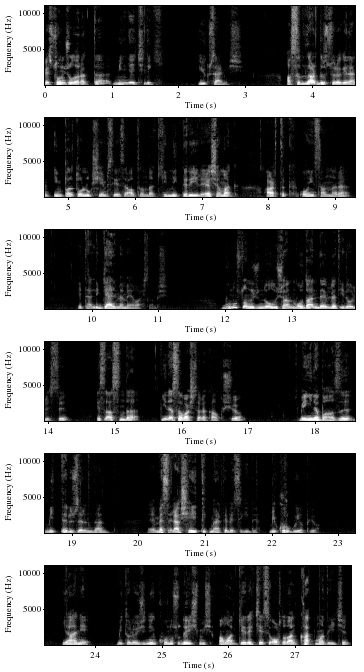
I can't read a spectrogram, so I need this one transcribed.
Ve sonuç olarak da milliyetçilik yükselmiş. Asırlardır süregelen imparatorluk şemsiyesi altında kimlikleriyle yaşamak artık o insanlara yeterli gelmemeye başlamış. Bunun sonucunda oluşan modern devlet ideolojisi esasında yine savaşlara kalkışıyor ve yine bazı mitler üzerinden e, mesela şehitlik mertebesi gibi bir kurgu yapıyor. Yani mitolojinin konusu değişmiş ama gerekçesi ortadan kalkmadığı için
